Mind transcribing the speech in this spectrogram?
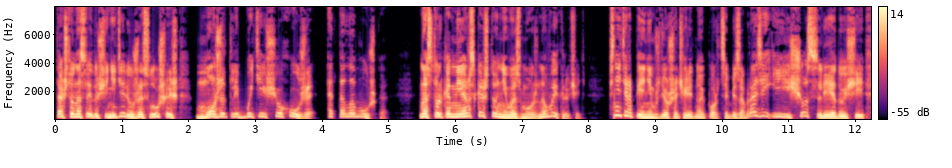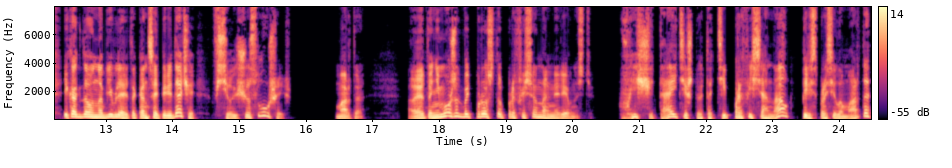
Так что на следующей неделе уже слушаешь, может ли быть еще хуже. Это ловушка. Настолько мерзко, что невозможно выключить. С нетерпением ждешь очередной порции безобразия и еще следующей, и когда он объявляет о конце передачи, все еще слушаешь. Марта, а это не может быть просто профессиональной ревностью? «Вы считаете, что это тип профессионал?» — переспросила Марта,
